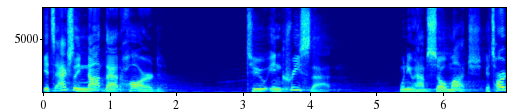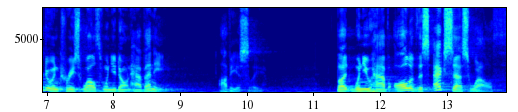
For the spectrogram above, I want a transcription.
It's actually not that hard to increase that when you have so much. It's hard to increase wealth when you don't have any, obviously. But when you have all of this excess wealth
